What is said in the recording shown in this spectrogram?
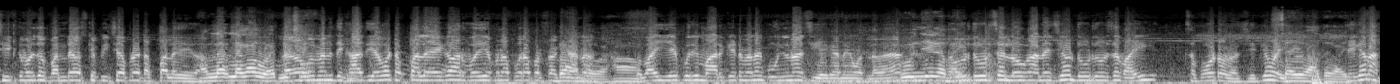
सीट कवर जो बन रहा है उसके पीछे अपना टप्पा लगेगा। ल- लगा हुआ है लगा हुआ मैंने दिखा दिया वो टप्पा लगेगा और वही अपना पूरा परफेक्ट है ना। हाँ। तो भाई ये पूरी मार्केट में ना गूंजना चाहिए कहने का मतलब है। गूंजेगा दूर दूर से लोग आने चाहिए और दूर दूर से भाई सपोर्ट होना चाहिए क्यों भाई? सही बात है भाई। ठीक है ना?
